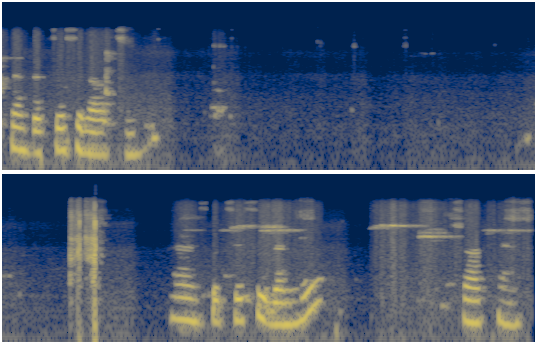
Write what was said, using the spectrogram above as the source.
ఫ్రంట్ వచ్చేసి ఇలా వచ్చింది. హ్యాండ్స్ వచ్చేసి ఇదండి. షార్ట్ హ్యాండ్స్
